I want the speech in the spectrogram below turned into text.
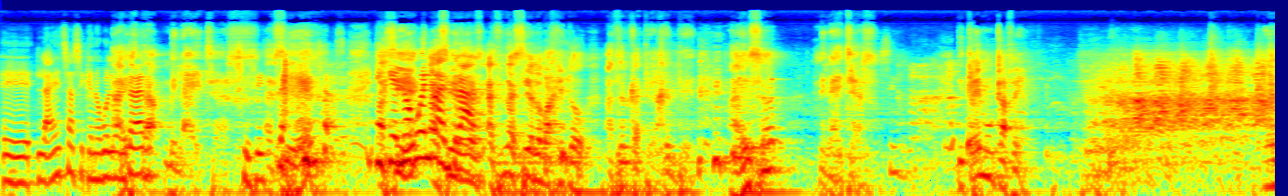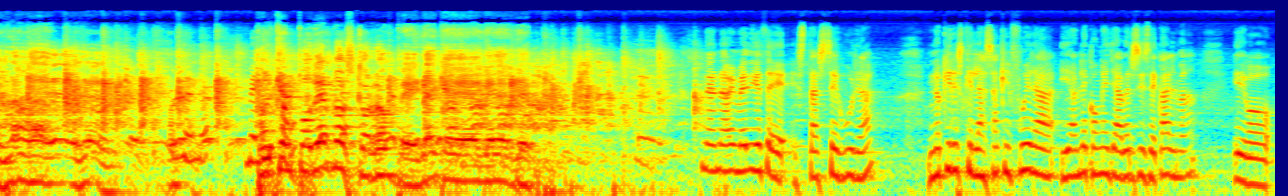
eh, la echas y que no vuelva a, A entrar. esta me la echas. Sí, sí. Así, ¿eh? Y que no vuelva a entrar. Haciendo así a lo bajito. Acércate, gente. A esa me la echas. Y tráeme un café. La- eh, eh, Me porque dijo- el poder nos corrompe y hay que... que- que- No, no, y me dice, ¿estás segura? ¿No quieres que la saque fuera y hable con ella a ver si se calma? Y digo,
